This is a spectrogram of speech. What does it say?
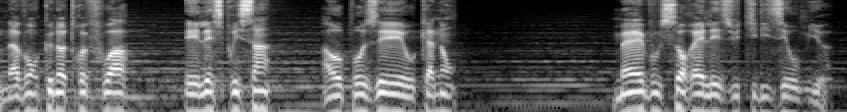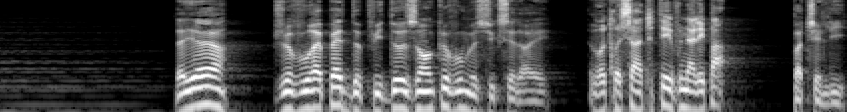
Nous n'avons que notre foi et l'Esprit Saint à opposer au canon. Mais vous saurez les utiliser au mieux. D'ailleurs, je vous répète depuis deux ans que vous me succéderez. Votre sainteté, vous n'allez pas. Pacelli,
